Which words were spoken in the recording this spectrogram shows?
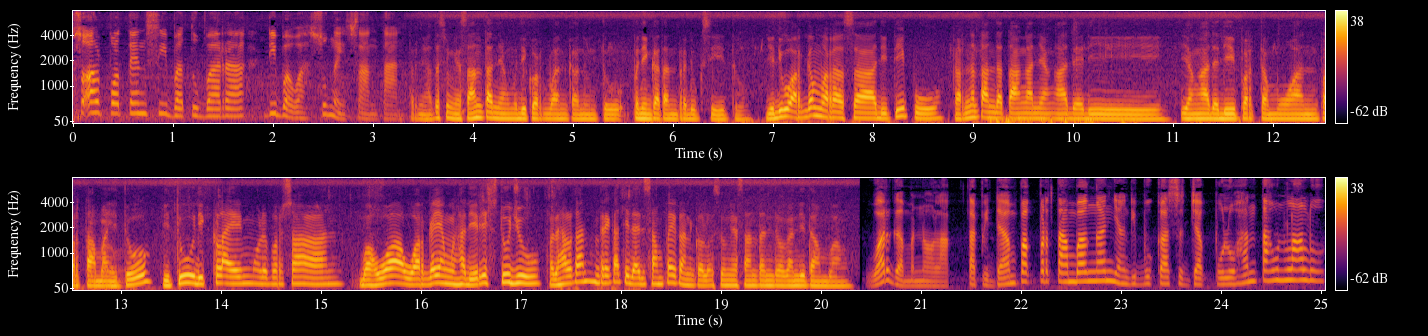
soal potensi batu bara di bawah Sungai Santan. Ternyata Sungai Santan yang dikorbankan untuk peningkatan produksi itu. Jadi warga merasa ditipu karena tanda tangan yang ada di yang ada di pertemuan pertama itu itu diklaim oleh perusahaan bahwa warga yang menghadiri setuju. Padahal kan mereka tidak disampaikan kalau Sungai Santan itu akan ditambang. Warga menolak, tapi dampak pertambangan yang dibuka sejak puluhan tahun lalu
